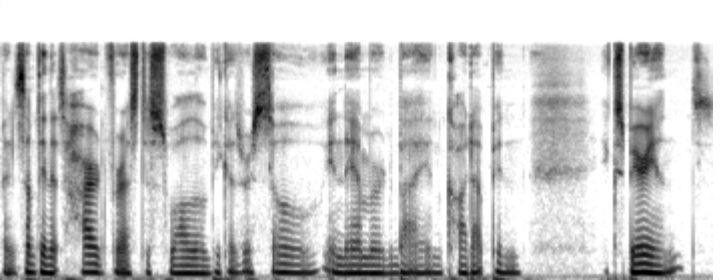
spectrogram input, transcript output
And it's something that's hard for us to swallow because we're so enamored by and caught up in experience.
